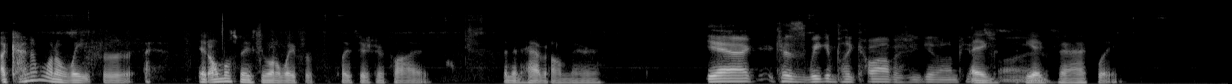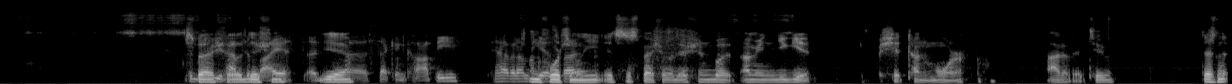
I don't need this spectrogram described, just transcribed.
I kind of want to wait for. It almost makes me want to wait for PlayStation 5 and then have it on there. Yeah, because we can play co-op if you get it on PS5. yeah, exactly. So you Special have to edition. buy a, a, Yeah. a second copy to have it on Unfortunately, it's a special edition, but I mean, you get a shit ton more out of it too. There's no,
